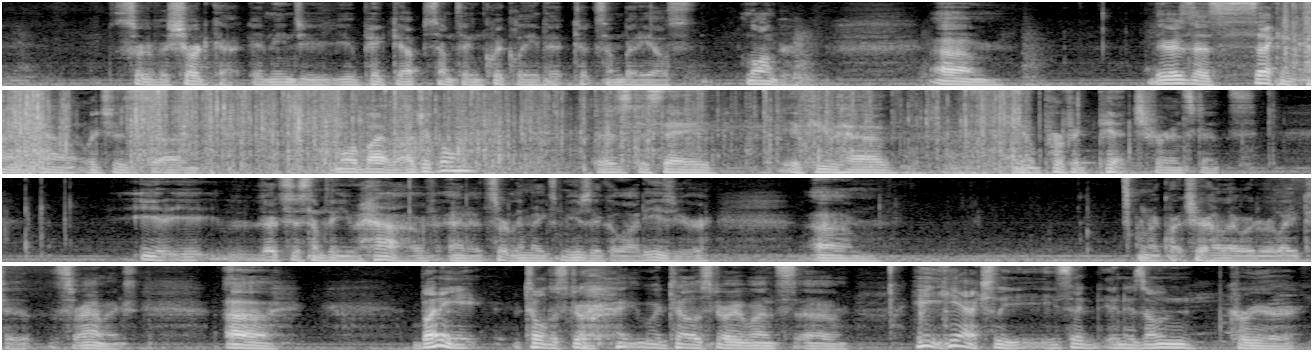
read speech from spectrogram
sort of a shortcut. It means you, you picked up something quickly that took somebody else longer. Um, there's a second kind of talent, which is um, more biological. That is to say, if you have, you know, perfect pitch, for instance, you, you, that's just something you have, and it certainly makes music a lot easier. Um, I'm not quite sure how that would relate to ceramics. Uh, Bunny told a story. Would tell a story once. Uh, he he actually he said in his own career,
